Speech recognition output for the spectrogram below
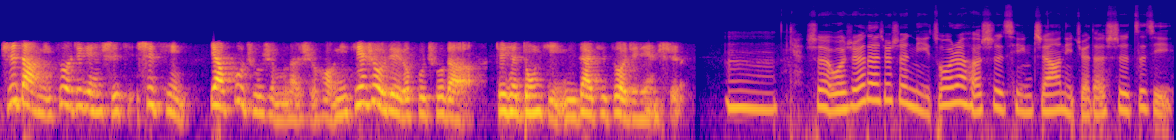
知道你做这件事情事情。要付出什么的时候，你接受这个付出的这些东西，你再去做这件事。嗯，是，我觉得就是你做任何事情，只要你觉得是自己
